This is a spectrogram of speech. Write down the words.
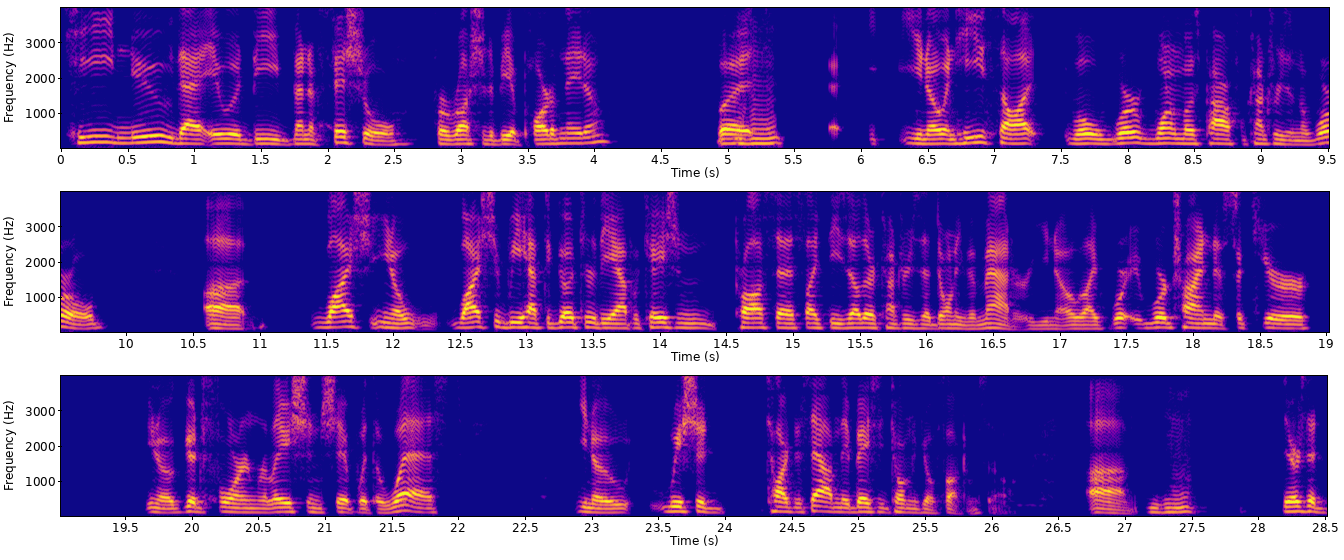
he knew that it would be beneficial for Russia to be a part of NATO. But Mhm. you know, and he thought, well, we're one of the most powerful countries in the world. Uh, why should you know why should we have to go through the application process like these other countries that don't even matter? You know, like we're we're trying to secure, you know, a good foreign relationship with the West. You know, we should talk this out, and they basically told him to go fuck himself. Um, Mhm. there's a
